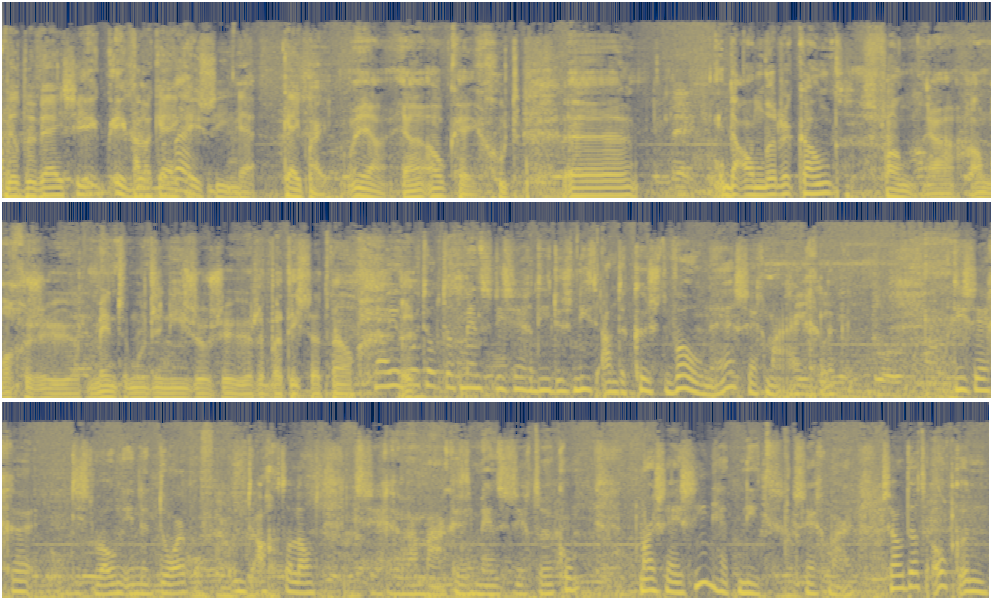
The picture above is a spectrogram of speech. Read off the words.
Wil bewijs zien? Ik, ik Ga wil bewijs zien. Ja, kijk maar. Ja, ja oké, goed. Eh, de andere kant van, ja, allemaal gezeur. Mensen moeten niet zo zeuren. Wat is dat nou? Nou, je Eh, hoort ook dat mensen die zeggen die dus niet aan de kust wonen, hè, zeg maar eigenlijk. Die zeggen, die wonen in het dorp of in het achterland. Die zeggen, waar maken die mensen zich druk om? Maar zij zien het niet, zeg maar. Zou dat ook een...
